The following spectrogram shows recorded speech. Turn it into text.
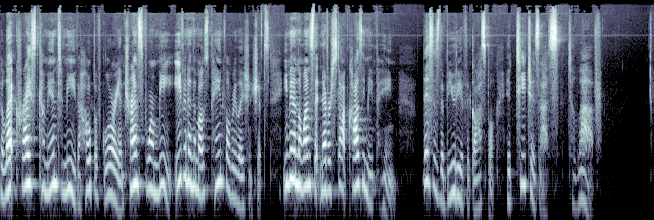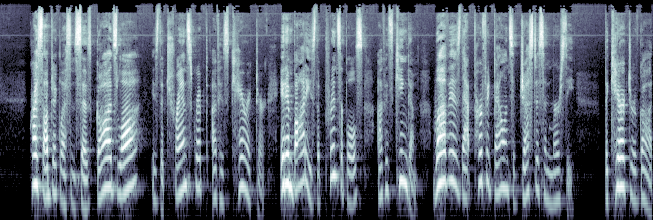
To let Christ come into me, the hope of glory, and transform me, even in the most painful relationships, even in the ones that never stop causing me pain. This is the beauty of the gospel. It teaches us to love. Christ's object lesson says God's law is the transcript of his character, it embodies the principles of his kingdom. Love is that perfect balance of justice and mercy, the character of God.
